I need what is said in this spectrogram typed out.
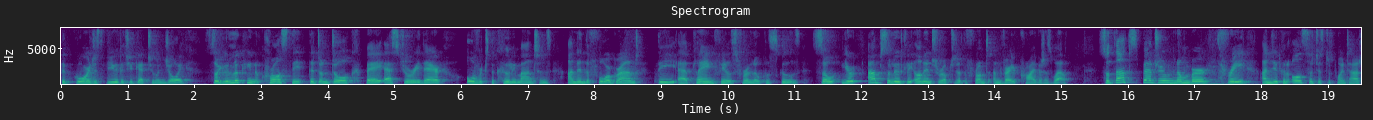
the gorgeous view that you get to enjoy. So you're looking across the, the Dundalk Bay estuary there over to the Cooley Mountains and in the foreground the uh, playing fields for local schools. So you're absolutely uninterrupted at the front and very private as well. So that's bedroom number three. And you can also, just to point out,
